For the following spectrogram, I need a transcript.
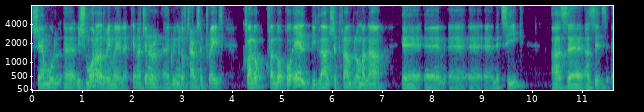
שאמור uh, לשמור על הדברים האלה, כן? ה-General Agreement of Tariffs and Trades כבר לא, כבר לא פועל בגלל שטראמפ לא מנה uh, uh, uh, uh, נציג, אז, uh, אז זה, uh,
